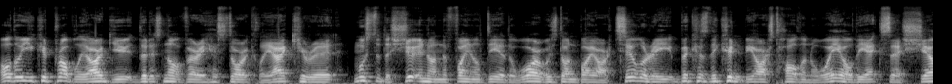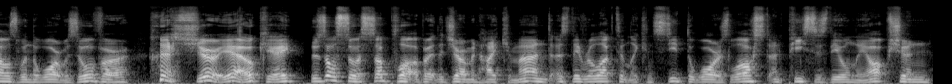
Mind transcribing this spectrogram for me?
although you could probably argue that it's not very historically accurate. Most of the shooting on the final day of the war was done by artillery because they couldn't be arsed hauling away all the excess shells when the war was over. sure, yeah, okay. There's also a subplot about the German High Command as they reluctantly concede the war is lost and peace is the only option.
